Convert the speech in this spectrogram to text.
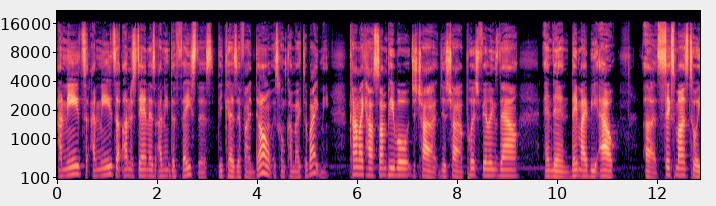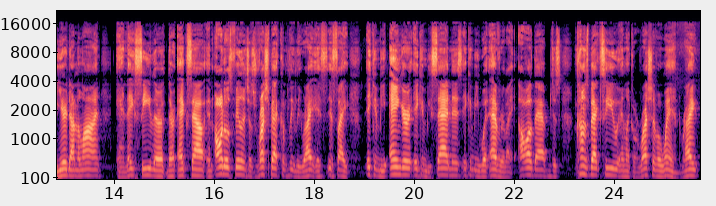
I need to, I need to understand this. I need to face this because if I don't, it's gonna come back to bite me. Kind of like how some people just try just try to push feelings down, and then they might be out uh, six months to a year down the line, and they see their their ex out, and all those feelings just rush back completely. Right? It's it's like it can be anger, it can be sadness, it can be whatever. Like all that just comes back to you in like a rush of a wind. Right?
